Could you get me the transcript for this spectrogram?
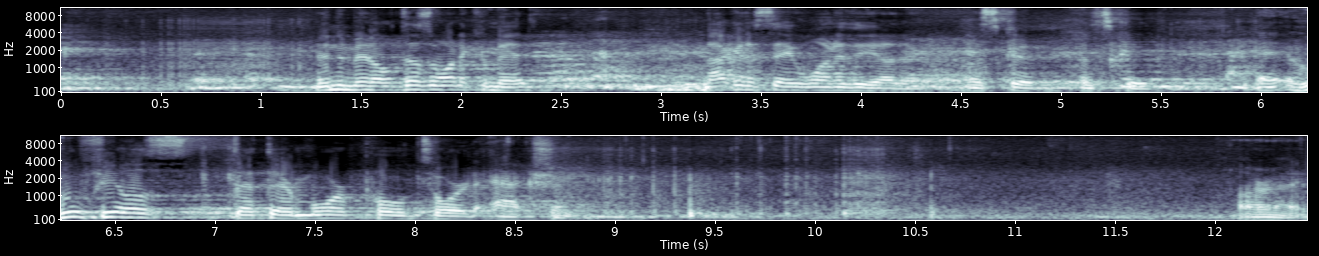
In the middle, doesn't want to commit. Not going to say one or the other. That's good. That's good. Uh, who feels that they're more pulled toward action? All right,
